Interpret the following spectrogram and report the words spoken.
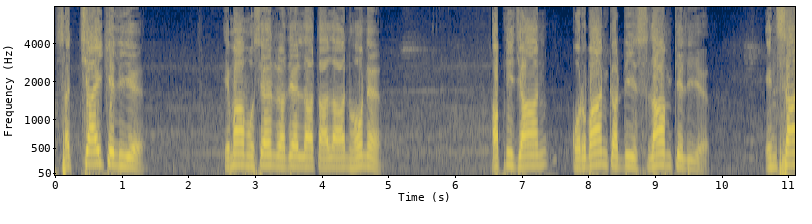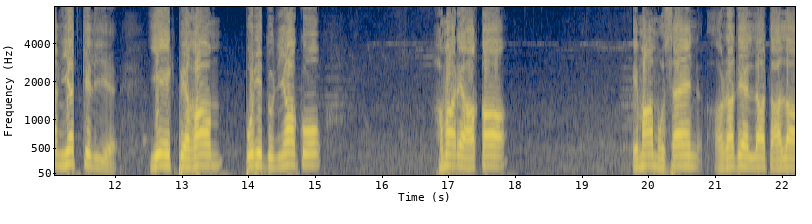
سچائی کے لیے امام حسین رضی اللہ تعالیٰ عنہ نے اپنی جان قربان کر دی اسلام کے لیے، انسانیت کے لیے۔ یہ ایک پیغام پوری دنیا کو، ہمارے آقا امام حسین رضی اللہ تعالی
